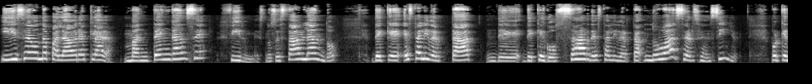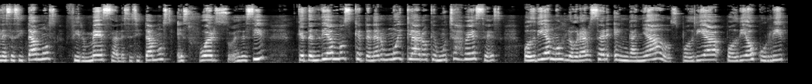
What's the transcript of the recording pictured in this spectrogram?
Y dice una palabra clara, manténganse firmes. Nos está hablando de que esta libertad, de, de, que gozar de esta libertad no va a ser sencillo, porque necesitamos firmeza, necesitamos esfuerzo, es decir, que tendríamos que tener muy claro que muchas veces podríamos lograr ser engañados, podría, podría ocurrir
